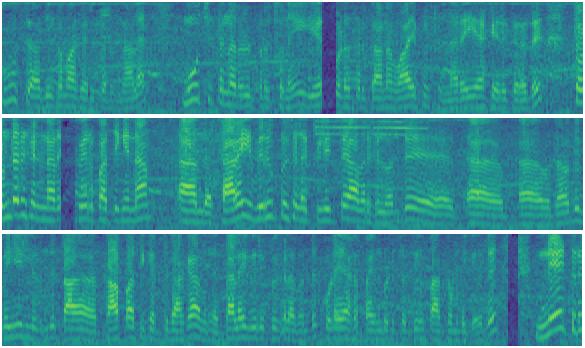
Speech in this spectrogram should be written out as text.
தூசு அதிகமாக இருக்கிறதுனால மூச்சு திணறல் பிரச்சனை ஏற்படுவதற்கான வாய்ப்புகள் நிறைய இருக்கிறது. தொண்டர்கள் நிறைய பேர் பார்த்தீங்கன்னா அந்த தரை விருப்புகளை கிழித்து அவர்கள் வந்து அதாவது வெயிலிருந்து தா காப்பாற்றிக்கிறதுக்காக அவங்க தலை விருப்புகளை வந்து குடையாக பயன்படுத்துறதையும் பார்க்க முடிகிறது. நேற்று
